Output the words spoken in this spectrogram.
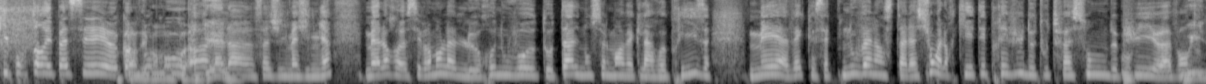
qui pourtant est passé euh, Par comme des moments beaucoup. compliqués. là là, ça j'imagine bien. Mais alors euh, c'est vraiment là le renouveau total, non seulement avec la reprise, mais avec cette nouvelle installation, alors qui était prévue de toute façon depuis euh, avant Oui, toutes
